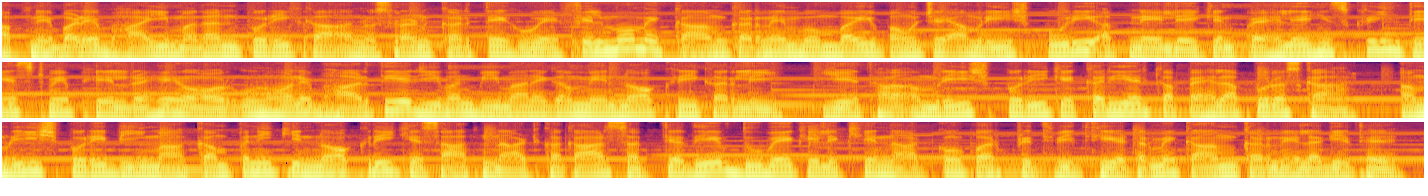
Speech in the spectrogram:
अपने बड़े भाई मदन पुरी का अनुसरण करते हुए फ़िल्मों में काम करने मुंबई पहुँचे अमरीश पुरी अपने, लेकिन पहले ही स्क्रीन टेस्ट में फेल रहे और उन्होंने भारतीय जीवन बीमा निगम में नौकरी कर ली। ये था अमरीश पुरी के करियर का पहला पुरस्कार। अमरीश पुरी बीमा कंपनी की नौकरी के साथ नाटककार सत्यदेव दुबे के लिखे नाटकों पर पृथ्वी थिएटर में काम करने लगे थे।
